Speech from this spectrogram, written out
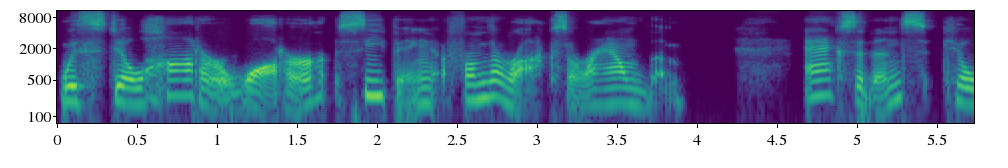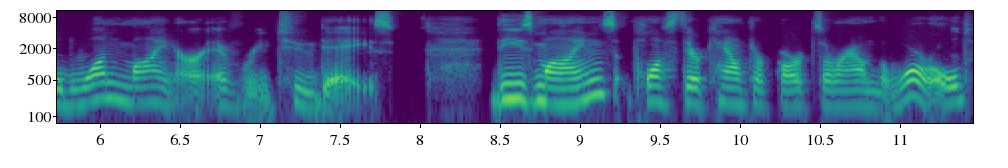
with still hotter water seeping from the rocks around them. Accidents killed one miner every two days. These mines, plus their counterparts around the world,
